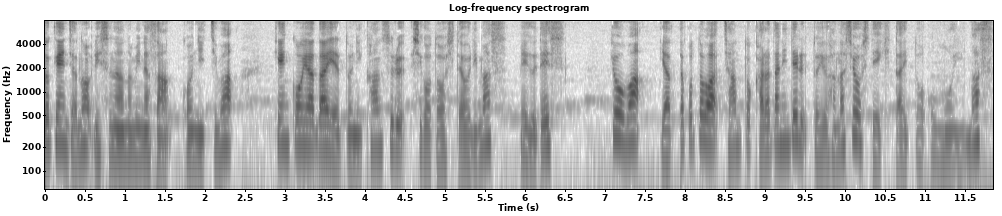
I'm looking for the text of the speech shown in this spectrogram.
ト賢者のリスナーの皆さんこんにちは。健康やダイエットに関する仕事をしておりますメグです。今日はやったことはちゃんと体に出るという話をしていきたいと思います。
